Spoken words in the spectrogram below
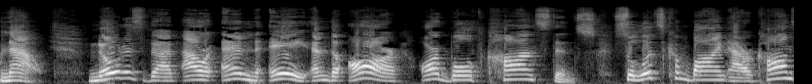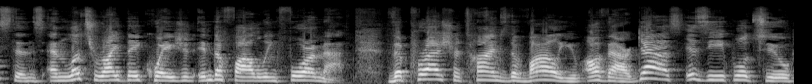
Now, notice that our Na and the R are both constants. So let's combine our constants and let's write the equation in the following format. The pressure times the volume of our gas is equal to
